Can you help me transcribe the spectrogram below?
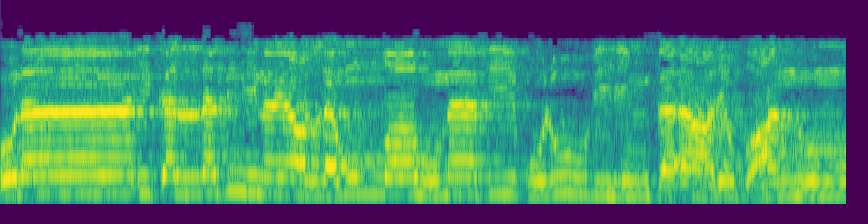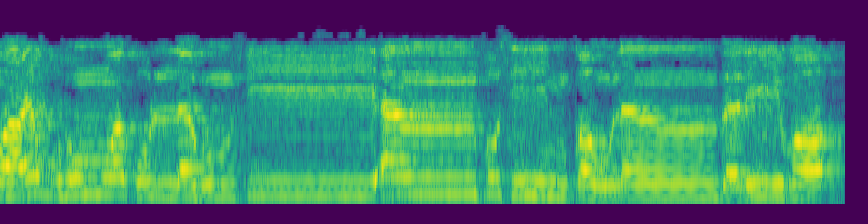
أُولَٰئِكَ الَّذِينَ يَعْلَمُ اللَّهُ مَا فِي قُلُوبِهِمْ فَأَعْرِضْ عَنْهُمْ وَعِظْهُمْ وَقُل لَّهُمْ فِي أَنفُسِهِمْ قَوْلًا بَلِيغًا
